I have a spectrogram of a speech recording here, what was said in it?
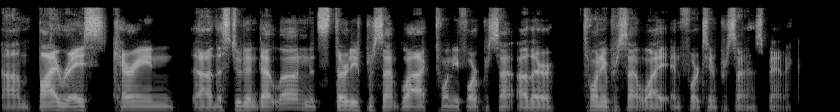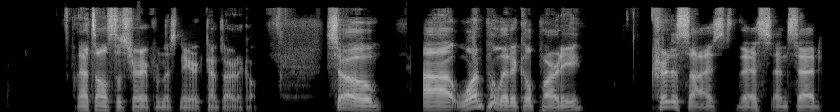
um, by race carrying uh, the student debt loan it's 30% black 24% other 20% white and 14% hispanic that's also straight from this New York Times article. So, uh, one political party criticized this and said,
